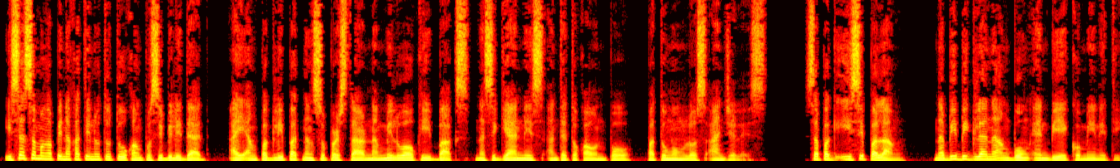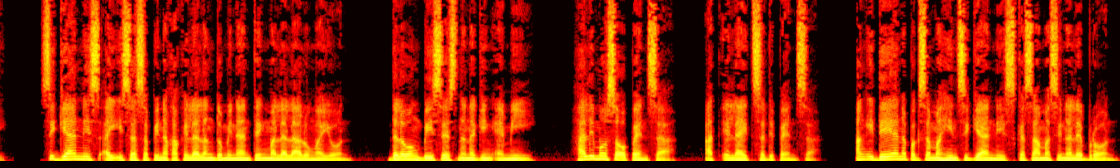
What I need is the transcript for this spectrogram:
isa sa mga pinakatinututukang posibilidad ay ang paglipat ng superstar ng Milwaukee Bucks na si Giannis Antetokounmpo patungong Los Angeles. Sa pag-iisip pa lang, nabibigla na ang buong NBA community. Si Giannis ay isa sa pinakakilalang dominanteng malalaro ngayon, dalawang beses na naging Emmy, halimaw sa opensa, at elite sa depensa. Ang ideya na pagsamahin si Giannis kasama sina Lebron,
